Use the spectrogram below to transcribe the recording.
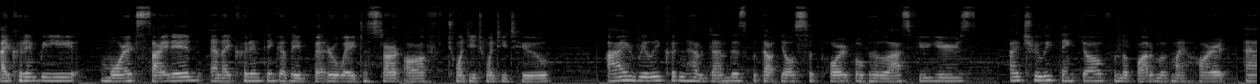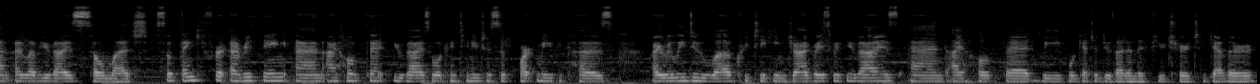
I couldn't be more excited and I couldn't think of a better way to start off 2022. I really couldn't have done this without y'all's support over the last few years. I truly thank y'all from the bottom of my heart and I love you guys so much. So thank you for everything and I hope that you guys will continue to support me because I really do love critiquing Drag Race with you guys and I hope that we will get to do that in the future together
